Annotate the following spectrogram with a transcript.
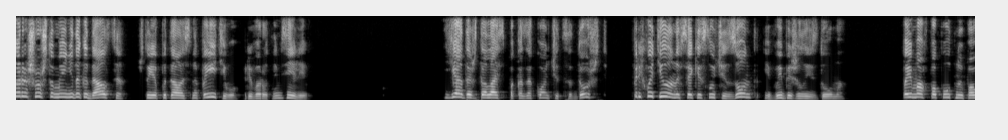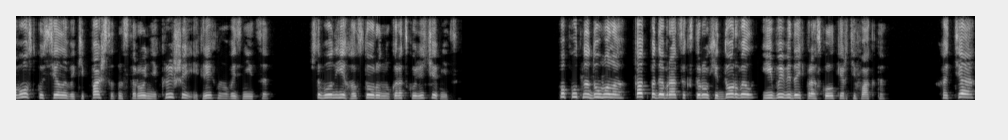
Хорошо, что Мэй не догадался, что я пыталась напоить его приворотным зельем. Я дождалась, пока закончится дождь, прихватила на всякий случай зонт и выбежала из дома. Поймав попутную повозку, села в экипаж с односторонней крышей и крикнула вознице, чтобы он ехал в сторону городской лечебницы. Попутно думала, как подобраться к старухе Дорвелл и выведать про осколки артефакта. Хотя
